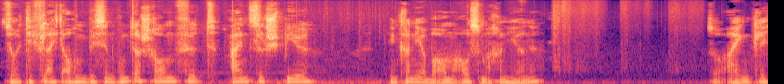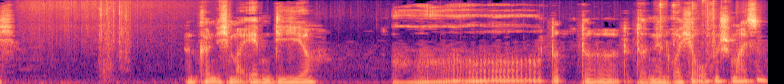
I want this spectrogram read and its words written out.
Sollte ich vielleicht auch ein bisschen runterschrauben für das Einzelspiel. Den kann ich aber auch mal ausmachen hier, ne? So eigentlich. Dann könnte ich mal eben die hier in den Räucherofen schmeißen.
